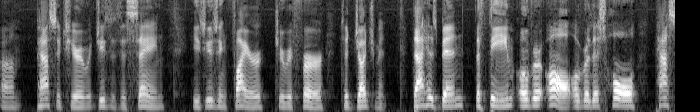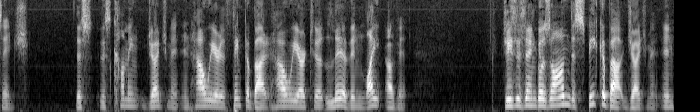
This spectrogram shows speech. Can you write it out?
um, passage here, what Jesus is saying, he's using fire to refer to judgment. That has been the theme over all, over this whole passage. This, this coming judgment and how we are to think about it, how we are to live in light of it. Jesus then goes on to speak about judgment, and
